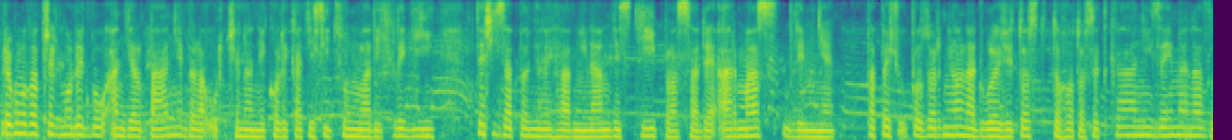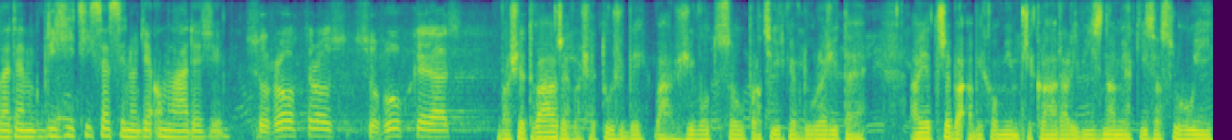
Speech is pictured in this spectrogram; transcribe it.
Promluva před modlitbou Anděl Páně byla určena několika tisícům mladých lidí, kteří zaplnili hlavní náměstí Plaza de Armas v Limě. Papež upozornil na důležitost tohoto setkání, zejména vzhledem k blížící se synodě o mládeži. Vaše tváře, vaše tužby, váš život jsou pro církev důležité a je třeba, abychom jim přikládali význam, jaký zasluhují,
